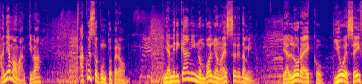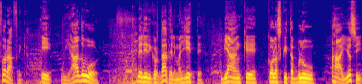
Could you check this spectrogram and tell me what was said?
Andiamo avanti, va? A questo punto però, gli americani non vogliono essere da meno. E allora ecco USA for Africa e We Are the World. Ve le ricordate le magliette? Bianche, con la scritta blu? Ah, io sì.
